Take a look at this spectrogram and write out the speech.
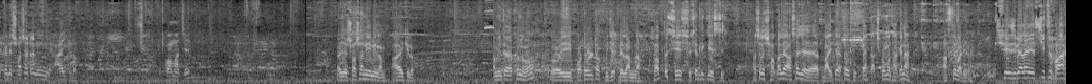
এখানে শশাটা নিয়ে নি আড়াই কিলো। কম আছে। এই যে শশা নিয়ে নিলাম, আড়াই কিলো। আমি তো এখনও ওই পটলটা খুঁজে পেলাম না। সব তো শেষ, শেষের দিকে এসছি। আসলে সকালে আসা যায় বাড়িতে এত টুকটাক কাজকর্ম থাকে না, আসতে পারি না। শেষ বেলায় এসছি তো আর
